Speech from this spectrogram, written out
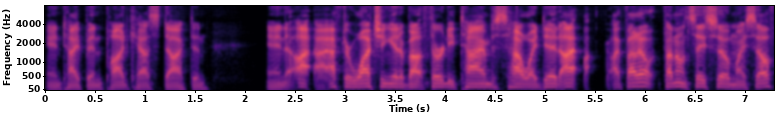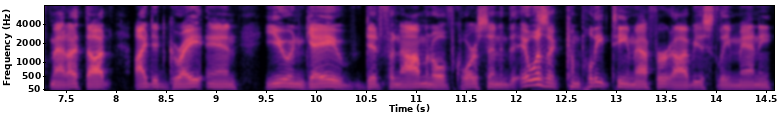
and type in Podcast Stockton. And I, after watching it about thirty times, how I did, I if I don't if I don't say so myself, Matt, I thought I did great, and you and Gabe did phenomenal, of course, and it was a complete team effort. Obviously, Manny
